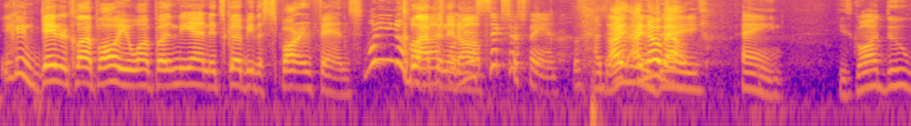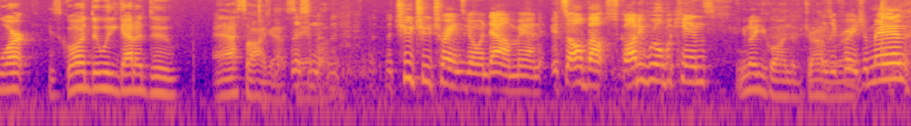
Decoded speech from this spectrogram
You can Gator clap all you want, but in the end, it's gonna be the Spartan fans. What do you know Clapping about it basketball? You're a up. Sixers fan. I- I the know about- day, Payne. He's gonna do work. He's gonna do what he gotta do, and that's all I gotta say. Listen, the, the choo-choo train's going down, man. It's all about Scottie Wilbekins, You know you're gonna end up drowning. Izzy right? Frazier, man.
